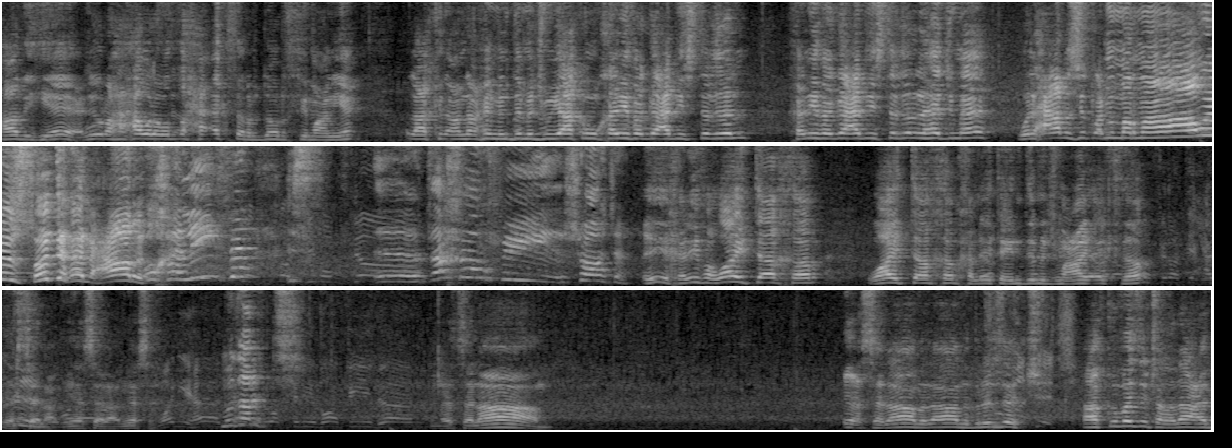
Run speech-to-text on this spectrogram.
هذه هي يعني وراح أحاول أوضحها أكثر بدور الثمانية. لكن أنا الحين مندمج وياكم وخليفة قاعد يستغل خليفة قاعد يستغل الهجمة والحارس يطلع من مرماه ويصدها الحارس. وخليفة اس- آه، تأخر في شوته. إي خليفة وايد تأخر وايد تأخر خليته يندمج معاي أكثر. يا سلام يا سلام يا سلام. مودريتش يا سلام. يا سلام الآن بريزيتش. ها كوفازيتش هذا لاعب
